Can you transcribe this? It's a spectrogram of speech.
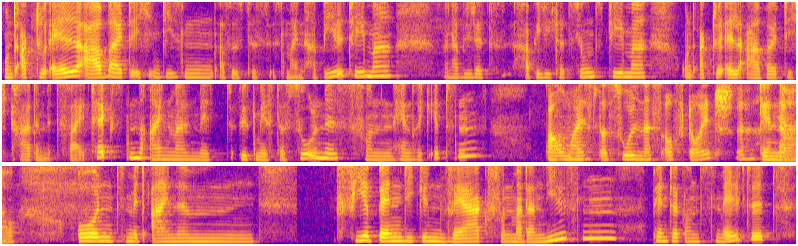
Und aktuell arbeite ich in diesem, also das ist mein Habil-Thema, mein Habilitationsthema. Und aktuell arbeite ich gerade mit zwei Texten. Einmal mit Bürgmeister Solnis von Henrik Ibsen. Baumeister Solnis auf Deutsch. Genau. Ja. Und mit einem vierbändigen Werk von Madame Nielsen, Pentagon Smelted,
